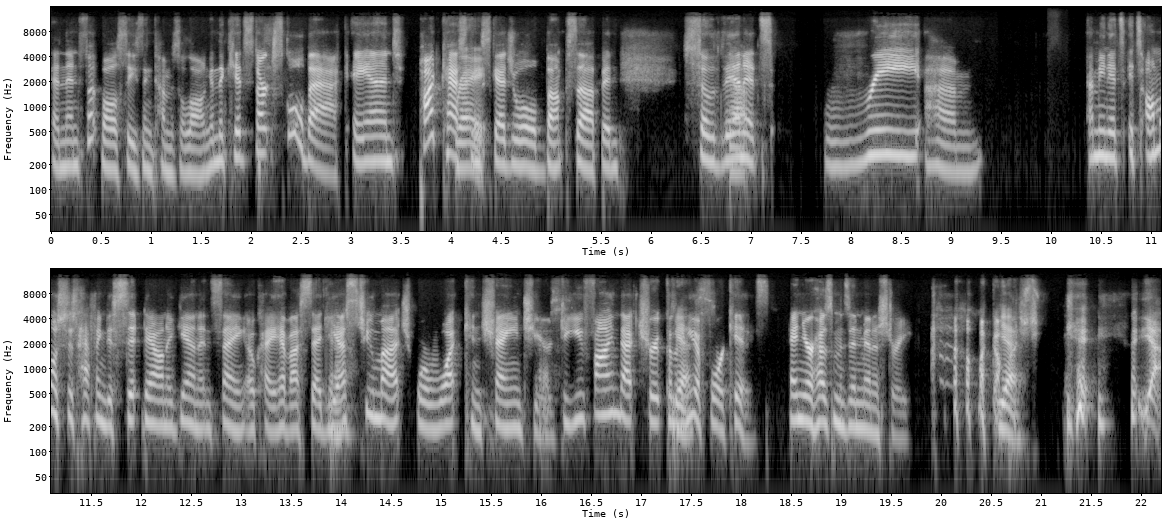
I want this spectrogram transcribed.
and then football season comes along and the kids start school back and podcasting right. schedule bumps up and so then yeah. it's re um I mean, it's it's almost just having to sit down again and saying, okay, have I said yeah. yes too much, or what can change here? Yes. Do you find that true? Because yes. I mean, you have four kids and your husband's in ministry. oh my gosh. Yes. yeah.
